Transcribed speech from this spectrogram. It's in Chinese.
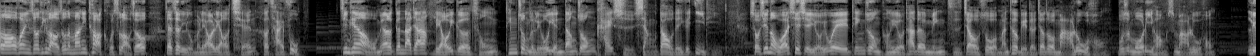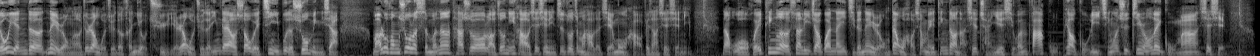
Hello，欢迎收听老周的 Money Talk，我是老周，在这里我们聊一聊钱和财富。今天啊，我们要跟大家聊一个从听众的留言当中开始想到的一个议题。首先呢，我要谢谢有一位听众朋友，他的名字叫做蛮特别的，叫做马路红，不是魔力红，是马路红。留言的内容啊，就让我觉得很有趣，也让我觉得应该要稍微进一步的说明一下。马路红说了什么呢？他说：“老周你好，谢谢你制作这么好的节目，好，非常谢谢你。那我回听了算力教官那一集的内容，但我好像没听到哪些产业喜欢发股票股利，请问是金融类股吗？谢谢。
